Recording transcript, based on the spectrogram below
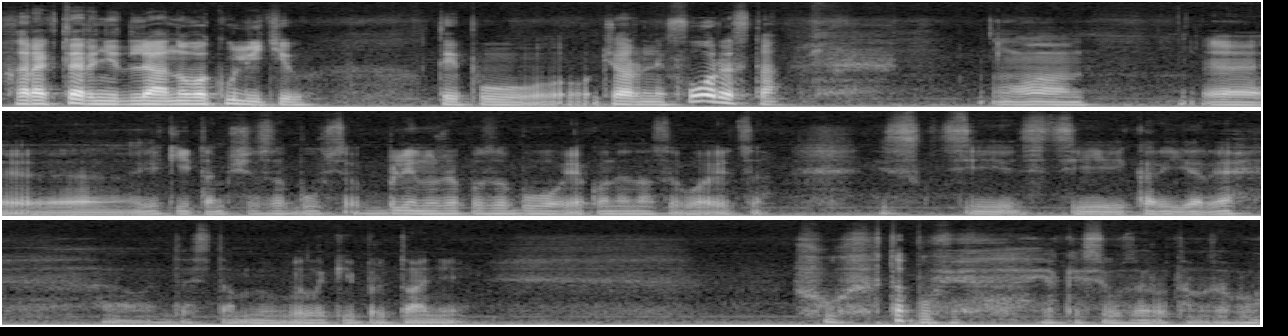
характерні для новокулітів, типу Чарлі Фореста. О, е, який там ще забувся. Блін, уже позабував, як вони називаються із, ці, з цієї кар'єри. Десь там ну, в Великій Британії. Фух, та пофіг, якесь озеро там забув.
